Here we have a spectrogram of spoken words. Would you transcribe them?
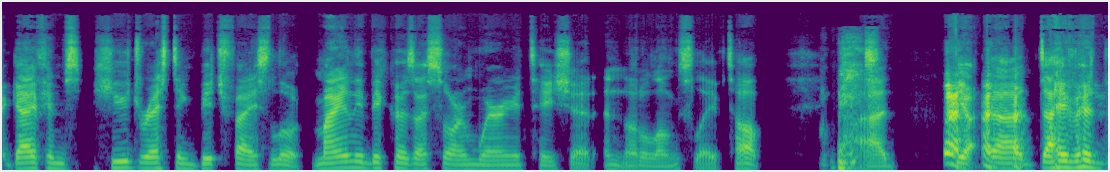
I gave him huge resting bitch face look, mainly because I saw him wearing a t-shirt and not a long sleeve top. Uh, yeah, uh, David,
